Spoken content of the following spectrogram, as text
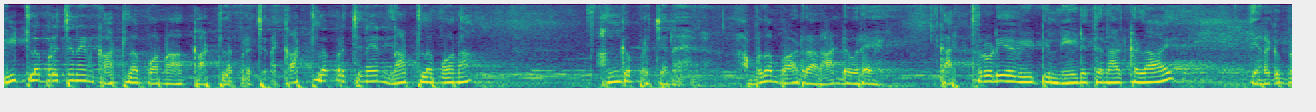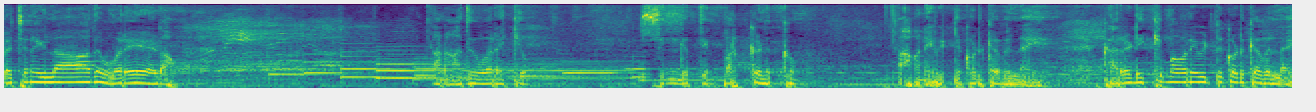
வீட்டில் பிரச்சனைன்னு காட்டில் போனா காட்டில் பிரச்சனை காட்டில் பிரச்சனைன்னு நாட்டில் போனா அங்கே பிரச்சனை. அப்பதான் பாடுறார் ஆண்டவரே. கர்த்தருடைய வீட்டில் நீடித்த நாட்களாய் எனக்கு பிரச்சனை இல்லாத ஒரே இடம். ஆனால் அது வரைக்கும் சிங்கத்தின் பற்களுக்கும் அவனை விட்டு கொடுக்கவில்லை. கரடிக்கும் அவனை விட்டு கொடுக்கவில்லை.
